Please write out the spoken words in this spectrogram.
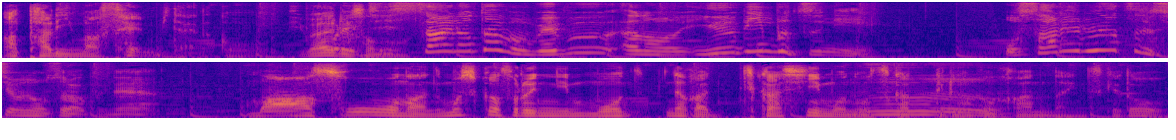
当たりませんみたいな、こういわゆるそのこれ実、際の多分ウェブあの郵便物に押されるやつですよねおそらくね。まあそうなんで、もしくはそれにもなんか近しいものを使ってるのかわかんないんですけど、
